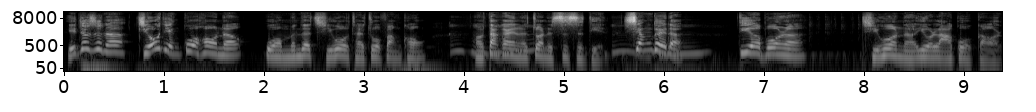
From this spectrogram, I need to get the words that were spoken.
也就是呢九点过后呢，我们的期货才做放空，哦，大概呢赚了四十点。相对的，嗯第二波呢，期货呢又拉过高了。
